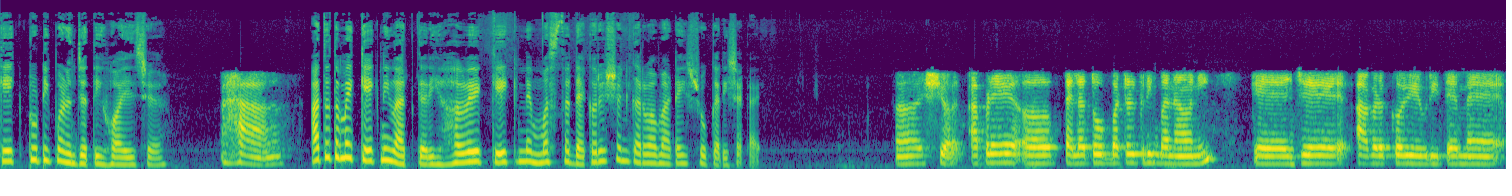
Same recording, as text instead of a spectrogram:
કેક તૂટી પણ જતી હોય છે. હા. આ તો તમે કેકની વાત કરી. હવે કેકને મસ્ત ડેકોરેશન કરવા માટે શું કરી શકાય? શ્યોર આપણે પહેલા તો બટર ક્રીમ બનાવવાની કે જે આગળ કહ્યું એવી રીતે મેં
